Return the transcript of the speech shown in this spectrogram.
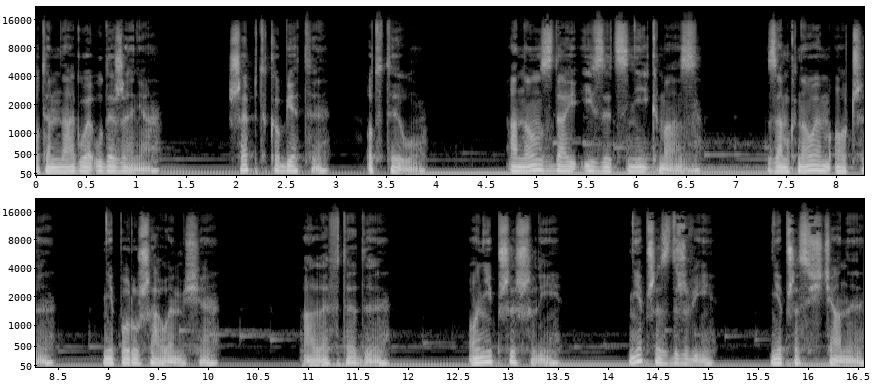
potem nagłe uderzenia. Szept kobiety od tyłu. Anonsdaj izyc nikmaz. Zamknąłem oczy, nie poruszałem się. Ale wtedy oni przyszli. Nie przez drzwi, nie przez ściany.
